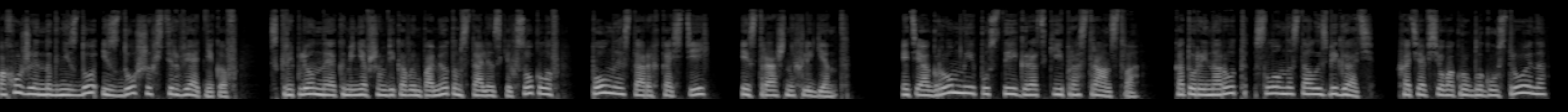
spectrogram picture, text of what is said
похожий на гнездо издохших стервятников, скрепленная окаменевшим вековым пометом сталинских соколов, полная старых костей и страшных легенд. Эти огромные пустые городские пространства, которые народ словно стал избегать, хотя все вокруг благоустроено,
